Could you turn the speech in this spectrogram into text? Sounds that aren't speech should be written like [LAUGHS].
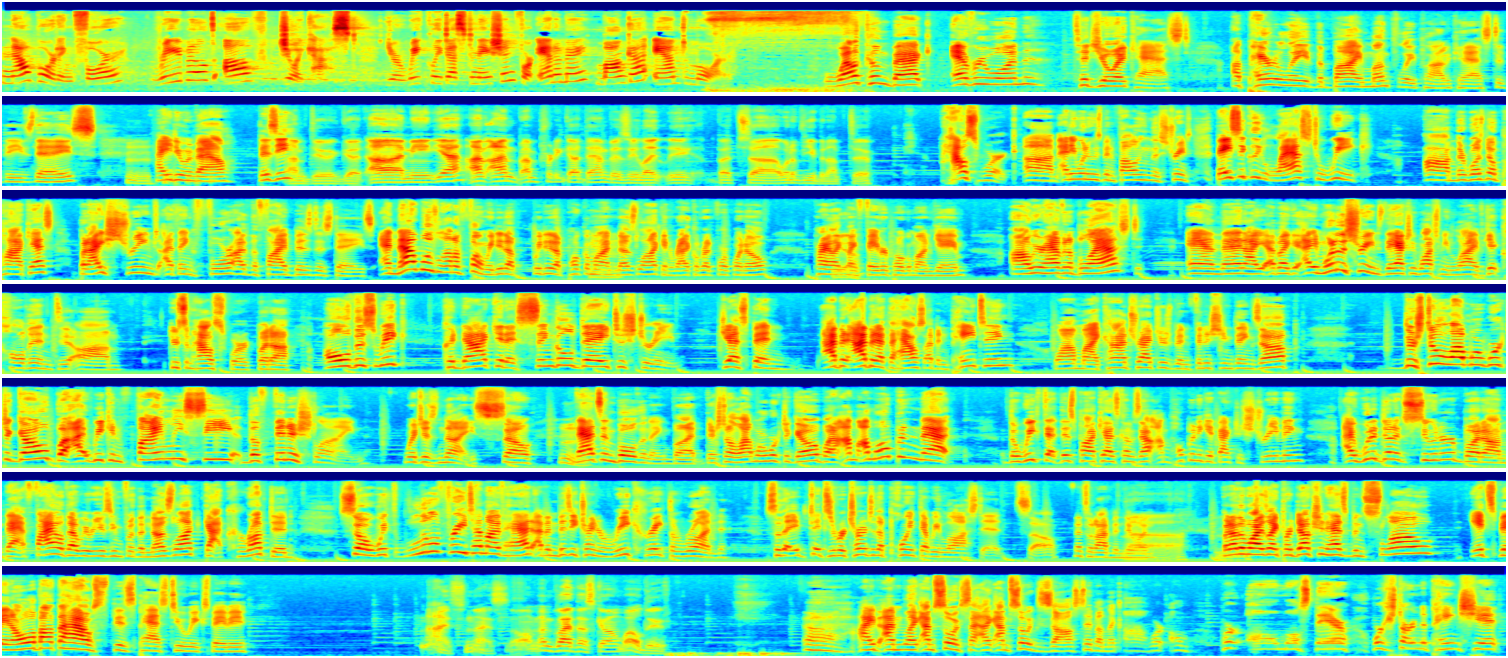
Now boarding for Rebuild of Joycast, your weekly destination for anime, manga, and more. Welcome back, everyone, to Joycast. Apparently, the bi-monthly podcast these days. How you doing, Val? Busy? I'm doing good. Uh, I mean, yeah, I'm I'm I'm pretty goddamn busy lately. But uh, what have you been up to? Housework. Um, anyone who's been following the streams, basically last week, um, there was no podcast, but I streamed I think four out of the five business days, and that was a lot of fun. We did a we did a Pokemon Nuzlocke and Radical Red 4.0, probably like my favorite Pokemon game. Uh, we were having a blast, and then I I- like in one of the streams they actually watched me live get called in to um do some housework, but uh all this week could not get a single day to stream. Just been I've been I've been at the house. I've been painting while my contractor's been finishing things up. There's still a lot more work to go, but I, we can finally see the finish line, which is nice. So that's emboldening, but there's still a lot more work to go. But I'm I'm hoping that the week that this podcast comes out, I'm hoping to get back to streaming. I would have done it sooner, but um, that file that we were using for the Nuzlocke got corrupted. So with little free time I've had, I've been busy trying to recreate the run so that it, to return to the point that we lost it. So that's what I've been doing. Uh, but otherwise, like production has been slow. It's been all about the house this past two weeks, baby. nice, nice. Oh, I'm, I'm glad that's going well, dude. Uh, I, I'm like, I'm so excited. Like, I'm so exhausted. But I'm like, oh, we're al- we're almost there. We're starting to paint shit.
